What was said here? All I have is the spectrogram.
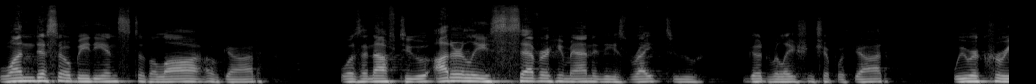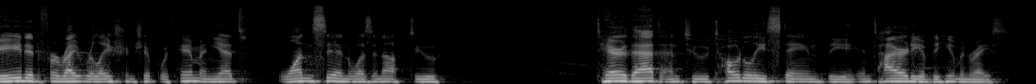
one disobedience to the law of God was enough to utterly sever humanity's right to good relationship with God. We were created for right relationship with him, and yet one sin was enough to tear that and to totally stain the entirety of the human race.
